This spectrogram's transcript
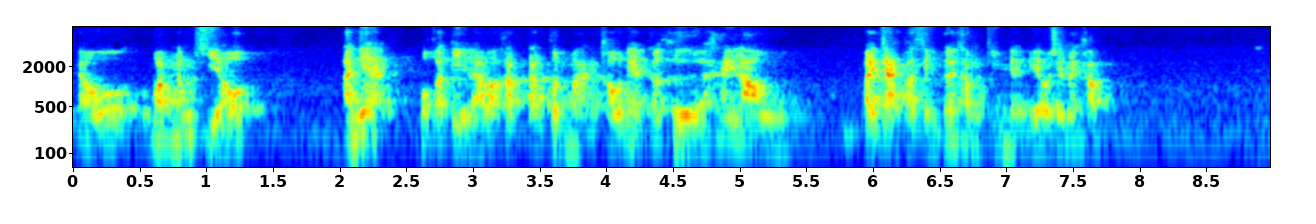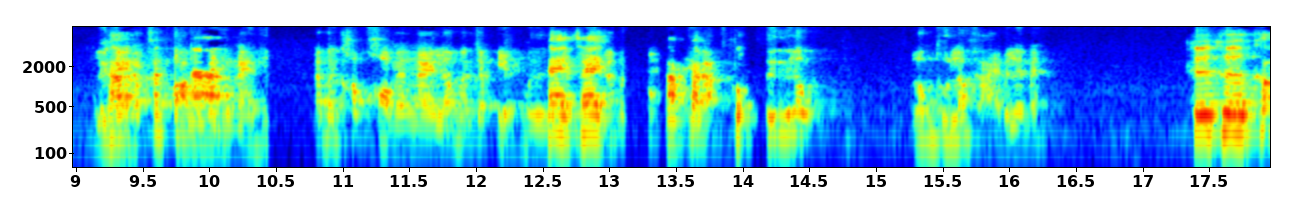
แถววังน้ำเขียว อันเนี้ยปกติแล้วอะครับ ตามกฎหมายเขาเนี่ยก็คือให้เราไปจ่ายภาษีเพื่อทำกินอย่างเดียวใช่ไหมครับหรือไงครับขั้นตอนมันเป็นยังไงพี่แล้วมันครอบครองยังไง แล้วมันจะเปลี่ยนมือใช่ใช่แล้วมันครับครับแบบซื้อแล้ว ลงทุนแล้วหายไปเลยไหมคือคือเขา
